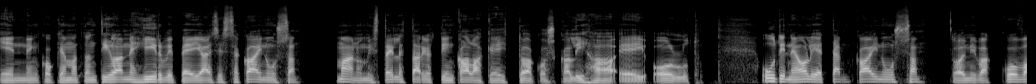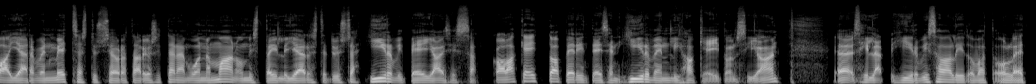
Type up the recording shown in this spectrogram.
ennen kokematon tilanne hirvipeijaisissa Kainuussa. Maanomistajille tarjottiin kalakeittoa, koska lihaa ei ollut. Uutinen oli, että Kainuussa toimiva Kovajärven metsästysseura tarjosi tänä vuonna maanomistajille järjestetyissä hirvipeijaisissa kalakeittoa perinteisen hirvenlihakeiton sijaan, sillä hirvisaaliit ovat olleet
